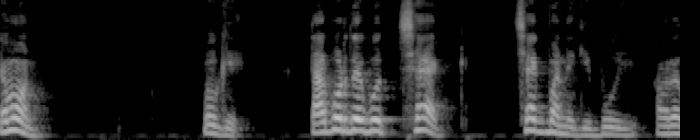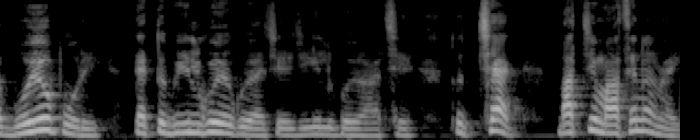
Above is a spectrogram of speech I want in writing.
কেমন? ওকে, তারপর দেখব ছ্যাক। ছ্যাক মানে কি? বই। আমরা বইও পড়ি। দেখতো ইলগোয় গই আছে, এই যে ইলগোয় আছে। তো ছ্যাক, বাচ্চি আছে না নাই?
